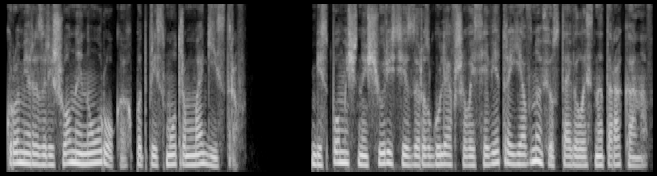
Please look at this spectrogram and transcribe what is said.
кроме разрешенной на уроках под присмотром магистров. Беспомощно щурясь из-за разгулявшегося ветра, я вновь уставилась на тараканов.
